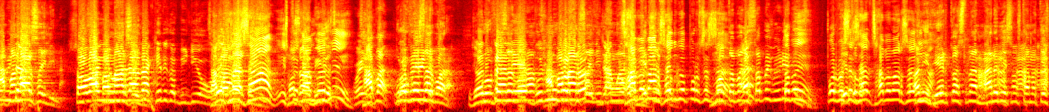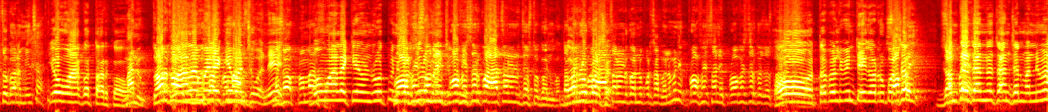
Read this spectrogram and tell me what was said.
छापामार शैलीमा। जाँदाखेरिको भिडियो हो साहब। यस्तो काम गर्ने? छापा प्रोफेसर जनताले बुझ्नुपर्छ, छापामार शैलीमा प्रोफेसर म तपाईँलाई? सबै भिडियो तपाईँ दिन्छु। प्रोफेसर यस्तो- साहब छापामार अनि शैलीमा रेड क्रसमा मानवीय संस्थामा त्यस्तो गर्न मिल्छ यो उहाँको तर्क हो मानौँ, तर्क उहाँलाई मैले के भन्छु भने म। उहाँलाई के अनुरोध पनि गर्छु मान्छु। प्रोफेसरको आचरण जस्तो तपाईँले गर्नुपर्छ। आचरण गर्नुपर्छ भने प्रोफेसरले प्रोफेसरको जस्तो हो तपाईँले पनि त्यही गर्नुपर्छ जनता जान्न चाहन्छन् भन्नेमा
